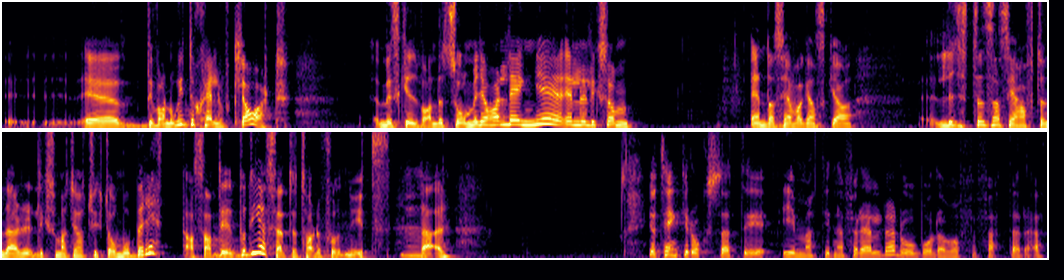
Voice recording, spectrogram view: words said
eh, eh det var nog inte självklart med skrivandet så. Men jag har länge, eller liksom ända sedan jag var ganska liten så har jag haft den där liksom att jag tyckte om att berätta. Så att det, mm. på det sättet har det funnits mm. där. Jag tänker också att det, i och med att dina föräldrar då båda var författare att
